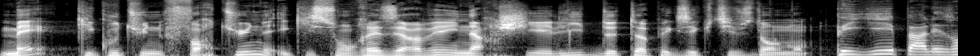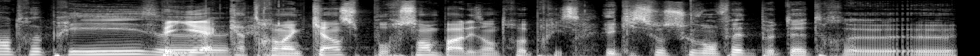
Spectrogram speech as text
mais qui coûtent une fortune et qui sont réservés à une archi-élite de top executives dans le monde. Payés par les entreprises Payés à 95% euh, par les entreprises. Et qui sont souvent faites peut-être euh, euh,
